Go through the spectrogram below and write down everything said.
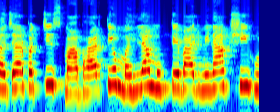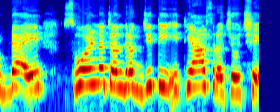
હજાર પચીસમાં ભારતીય મહિલા મુક્કેબાજ મીનાક્ષી હુડ્ડાએ સુવર્ણ ચંદ્રક જીતી ઇતિહાસ રચ્યો છે.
